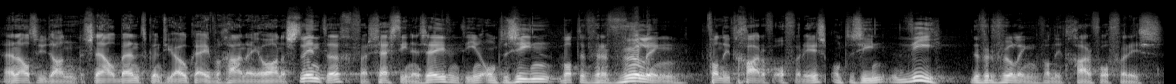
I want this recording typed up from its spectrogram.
En als u dan snel bent, kunt u ook even gaan naar Johannes 20, vers 16 en 17, om te zien wat de vervulling van dit garfoffer is, om te zien wie de vervulling van dit garfoffer is.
